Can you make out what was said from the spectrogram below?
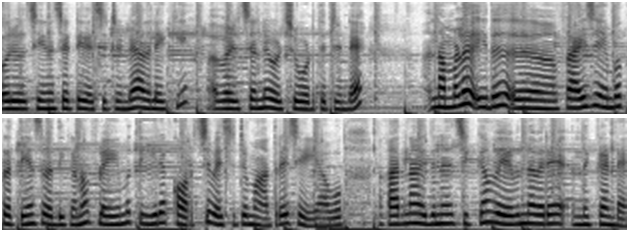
ഒരു ചീനച്ചട്ടി വെച്ചിട്ടുണ്ട്. അതിലേക്ക് വെളിച്ചെണ്ണ ഒഴിച്ചു കൊടുത്തിട്ടുണ്ട്. നമ്മൾ ഇത് ഫ്രൈ ചെയ്യുമ്പോൾ പ്രത്യേകം ശ്രദ്ധിക്കണം. ഫ്ലെയിം തീരെ കുറച്ച് വെച്ചിട്ട് മാത്രമേ ചെയ്യാവൂ. കാരണം ഇതിന് ചിക്കൻ വേവുന്നവരെ നിൽക്കണ്ടേ.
